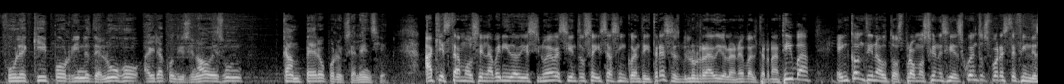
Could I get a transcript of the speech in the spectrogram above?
full equipo, rines de lujo, aire acondicionado. Es un campero por excelencia. Aquí estamos en la avenida 19, 106 a 53, es Blue Radio, la nueva alternativa. En Continautos, promociones y descuentos por este fin de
